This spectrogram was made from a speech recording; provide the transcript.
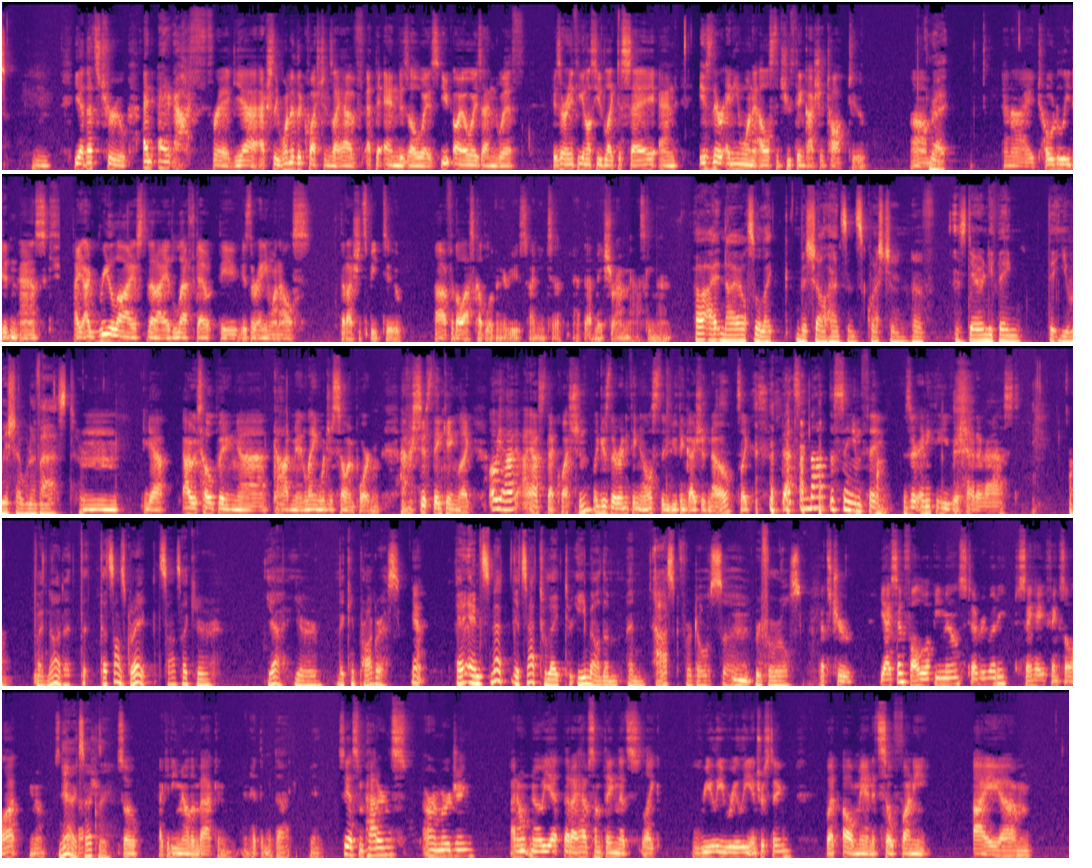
Yeah, that's true. And, and oh, frig, yeah. Actually, one of the questions I have at the end is always you- I always end with, "Is there anything else you'd like to say?" And is there anyone else that you think I should talk to? Um, Right. And I totally didn't ask. I, I realized that I had left out the "Is there anyone else that I should speak to?" Uh, for the last couple of interviews. I need to add that, make sure I'm asking that. Uh, I, and I also like Michele Hansen's question of, is there anything that you wish I would have asked? Or, Mm, yeah, I was hoping. Uh, God, man, language is so important. I was just thinking, like, oh yeah, I, I asked that question. Like, is there anything else that you think I should know? It's like that's not the same thing. Is there anything you wish I'd have asked? But no, that, that that sounds great. It sounds like you're, yeah, you're making progress. Yeah. And, and it's not it's not too late to email them and ask for those uh, Mm. referrals. That's true. Yeah, I send follow up emails to everybody to say, hey, thanks a lot. You know. Yeah, exactly. So I could email them back and, and hit them with that. Yeah. So yeah, some patterns are emerging. I don't know yet that I have something that's like really, really interesting. But oh man, it's so funny. I um,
